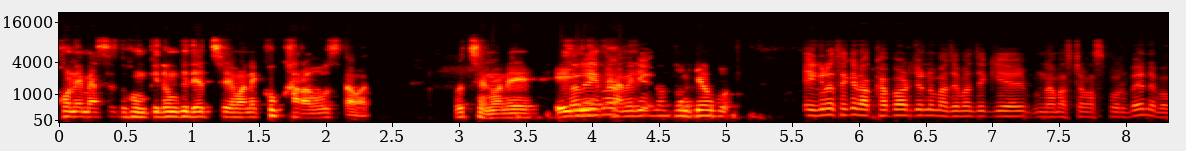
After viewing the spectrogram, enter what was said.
ফোনে মেসেজ হুমকি-টুমকি দিচ্ছে। মানে খুব খারাপ অবস্থা আমার। বুঝছেন? মানে এই নিয়ে ফ্যামিলির লোকজনকেও এগুলো থেকে রক্ষা পাওয়ার জন্য মাঝে, মাঝে গিয়ে নামাজ-টামাজ পড়বেন এবং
